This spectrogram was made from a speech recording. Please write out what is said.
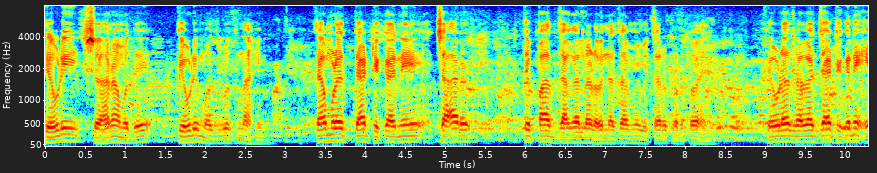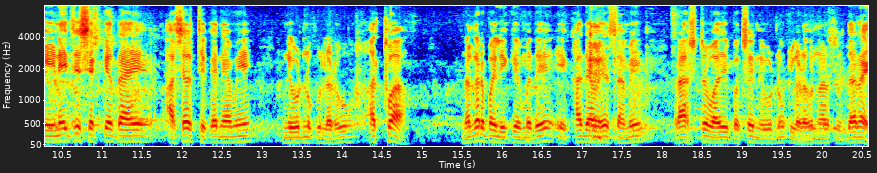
तेवढी शहरामध्ये तेवढी मजबूत नाही. त्यामुळे त्या ठिकाणी चार ते पाच जागा लढवण्याचा आम्ही विचार करतो आहे. तेवढ्या जागा ज्या ठिकाणी येण्याची शक्यता आहे अशाच ठिकाणी आम्ही निवडणूक लढवू. अथवा नगरपालिकेमध्ये एखाद्या वेळेस आम्ही राष्ट्रवादी पक्ष निवडणूक लढवणार सुद्धा नाही.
